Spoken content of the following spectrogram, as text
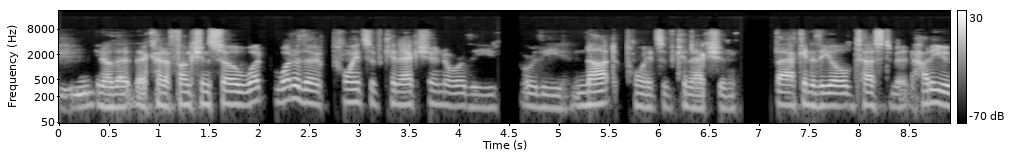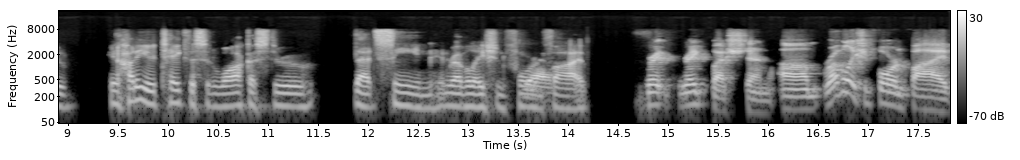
Mm-hmm. You know that that kind of function. So what what are the points of connection or the or the not points of connection back into the Old Testament? How do you you know how do you take this and walk us through that scene in Revelation four and five? Great, great question. Um, Revelation four and five.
